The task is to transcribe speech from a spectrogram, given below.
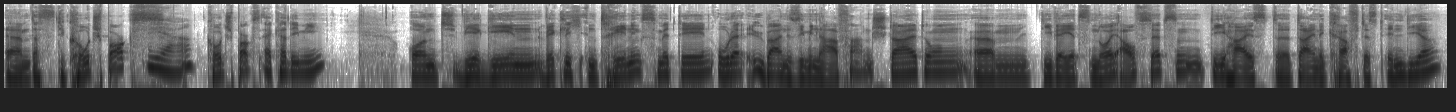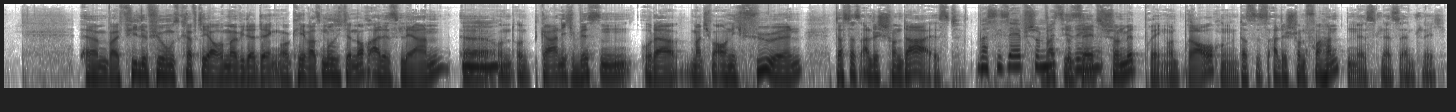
Ähm, das ist die Coachbox. Ja. Coachbox Academy. Und wir gehen wirklich in Trainings mit denen oder über eine Seminarveranstaltung, ähm, die wir jetzt neu aufsetzen. Die heißt äh, Deine Kraft ist in dir ähm, weil viele Führungskräfte ja auch immer wieder denken, okay, was muss ich denn noch alles lernen äh, mhm. äh, und, und gar nicht wissen oder manchmal auch nicht fühlen, dass das alles schon da ist. Was sie selbst schon was mitbringen. Was sie selbst schon mitbringen und brauchen, dass es alles schon vorhanden ist letztendlich.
